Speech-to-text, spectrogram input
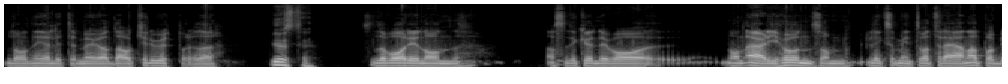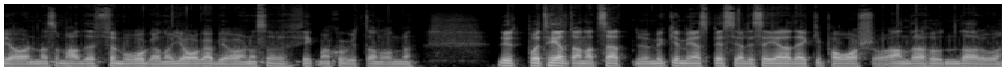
la ner lite möda och krut på det där. Just det. Så då var det ju någon, alltså det kunde vara någon älghund som liksom inte var tränad på björn, men som hade förmågan att jaga björn och så fick man skjuta någon. Men det är på ett helt annat sätt nu, mycket mer specialiserade ekipage och andra hundar och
